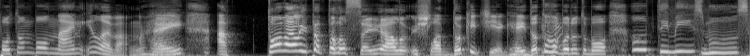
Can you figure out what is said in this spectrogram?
potom bol 9-11, hej, a tonalita toho seriálu išla do kytiek, hej, do toho bodu to bolo optimizmus,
